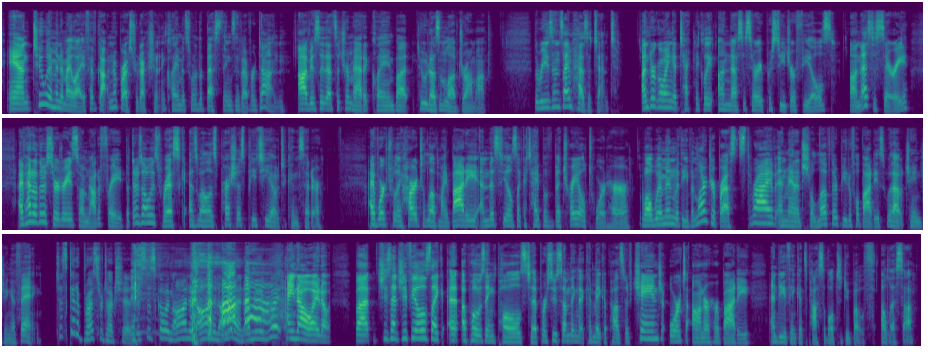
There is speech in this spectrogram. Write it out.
And two women in my life have gotten a breast reduction and claim it's one of the best things they've ever done. Obviously, that's a dramatic claim, but who doesn't love drama? The reasons I'm hesitant undergoing a technically unnecessary procedure feels unnecessary. I've had other surgeries, so I'm not afraid, but there's always risk as well as precious PTO to consider. I've worked really hard to love my body, and this feels like a type of betrayal toward her, while women with even larger breasts thrive and manage to love their beautiful bodies without changing a thing. Just get a breast reduction. This is going on and on and on. I mean, what? I know, I know. But she said she feels like uh, opposing pulls to pursue something that could make a positive change or to honor her body. And do you think it's possible to do both, Alyssa?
